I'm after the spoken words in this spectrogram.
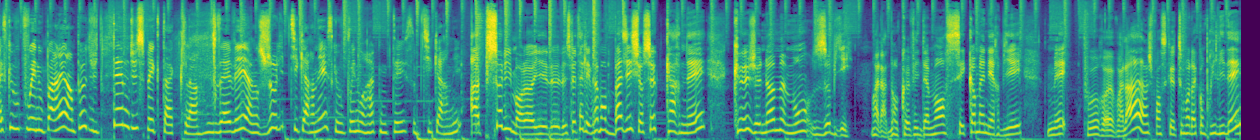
est-ce que vous pouvez nous parler un peu du thème du spectacle? Vous avez un joli petit carnet. Est-ce que vous pouvez nous raconter ce petit carnet? Absolument. Le, le, spectacle est vraiment basé sur ce carnet que je nomme mon zobier. Voilà, donc évidemment, c'est comme un herbier, mais pour euh, voilà, hein, je pense que tout le monde a compris l'idée.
